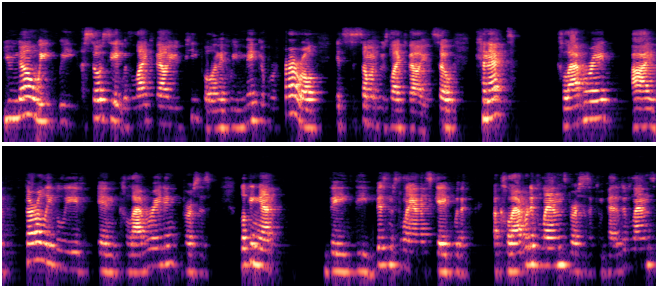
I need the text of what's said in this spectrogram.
you know we, we associate with like valued people, and if we make a referral, it's to someone who's like valued. So connect, collaborate. I thoroughly believe in collaborating versus looking at the, the business landscape with a, a collaborative lens versus a competitive lens.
